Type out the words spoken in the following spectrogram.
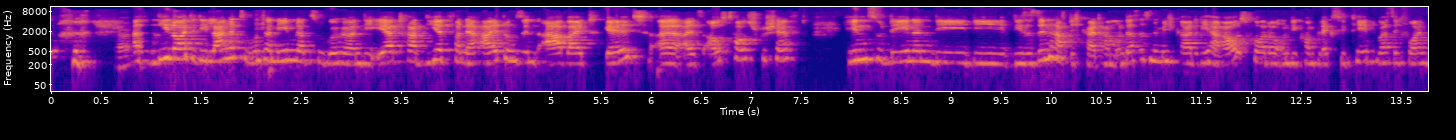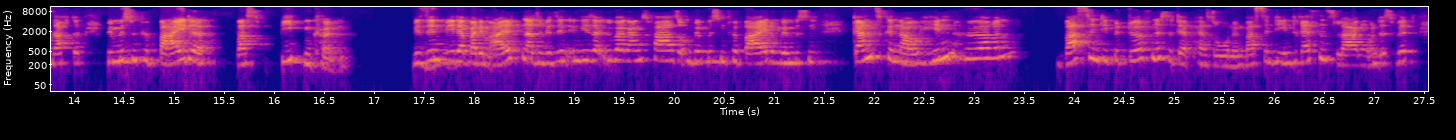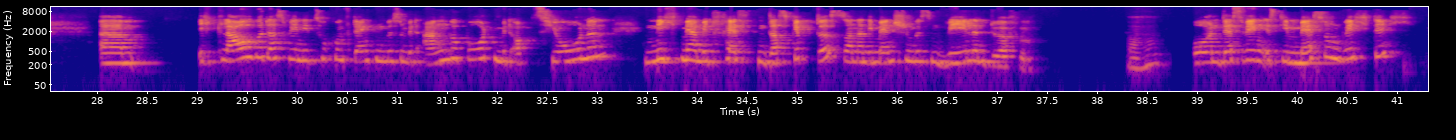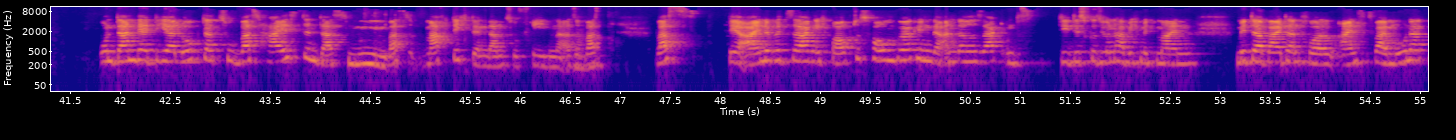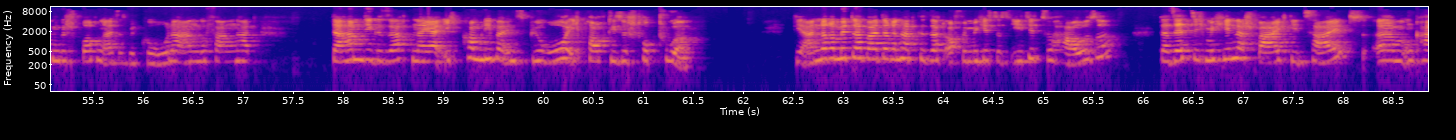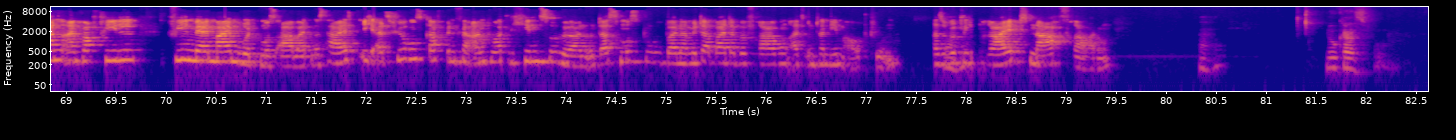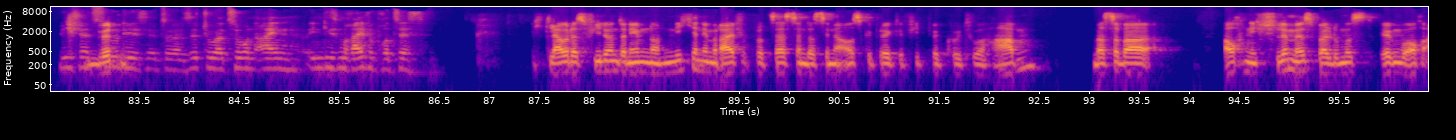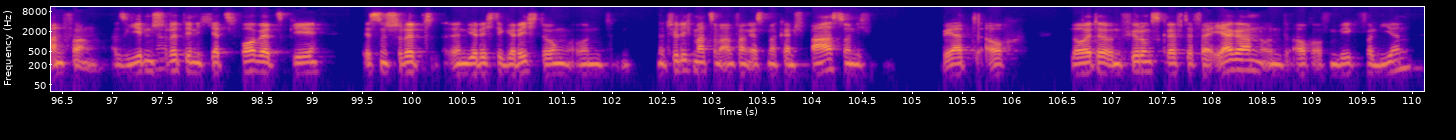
Ja. Also die Leute, die lange zum Unternehmen dazugehören, die eher tradiert von der Haltung sind, Arbeit, Geld äh, als Austauschgeschäft hin zu denen, die, die diese Sinnhaftigkeit haben. Und das ist nämlich gerade die Herausforderung und die Komplexität, was ich vorhin sagte. Wir müssen für beide was bieten können. Wir sind weder bei dem Alten, also wir sind in dieser Übergangsphase und wir müssen für beide und wir müssen ganz genau hinhören, was sind die Bedürfnisse der Personen, was sind die Interessenslagen. Und es wird, ähm, ich glaube, dass wir in die Zukunft denken müssen mit Angeboten, mit Optionen, nicht mehr mit festen, das gibt es, sondern die Menschen müssen wählen dürfen. Mhm. Und deswegen ist die Messung wichtig und dann der Dialog dazu, was heißt denn das nun? Was macht dich denn dann zufrieden? Also mhm. was, was der eine wird sagen, ich brauche das Homeworking, der andere sagt, und das, die Diskussion habe ich mit meinen Mitarbeitern vor ein, zwei Monaten gesprochen, als es mit Corona angefangen hat. Da haben die gesagt, naja, ich komme lieber ins Büro, ich brauche diese Struktur. Die andere Mitarbeiterin hat gesagt, auch für mich ist das easy zu Hause da setze ich mich hin, da spare ich die Zeit ähm, und kann einfach viel, viel mehr in meinem Rhythmus arbeiten. Das heißt, ich als Führungskraft bin verantwortlich hinzuhören und das musst du bei einer Mitarbeiterbefragung als Unternehmen auch tun. Also wirklich breit nachfragen. Mhm. Lukas, wie schätzt du die Situation ein in diesem Reifeprozess? Ich glaube, dass viele Unternehmen noch nicht in dem Reifeprozess sind, dass sie eine ausgeprägte Feedback-Kultur haben. Was aber auch nicht schlimm ist, weil du musst irgendwo auch anfangen. Also jeden ja. Schritt, den ich jetzt vorwärts gehe, ist ein Schritt in die richtige Richtung. Und natürlich macht es am Anfang erstmal keinen Spaß und ich werde auch Leute und Führungskräfte verärgern und auch auf dem Weg verlieren.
